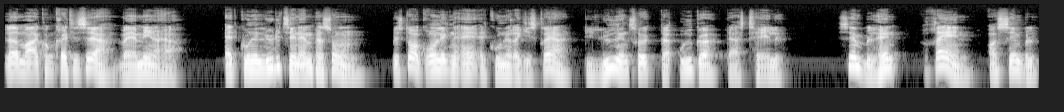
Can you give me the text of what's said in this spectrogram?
Lad mig konkretisere, hvad jeg mener her. At kunne lytte til en anden person består grundlæggende af at kunne registrere de lydindtryk, der udgør deres tale. Simpelthen ren og simpel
